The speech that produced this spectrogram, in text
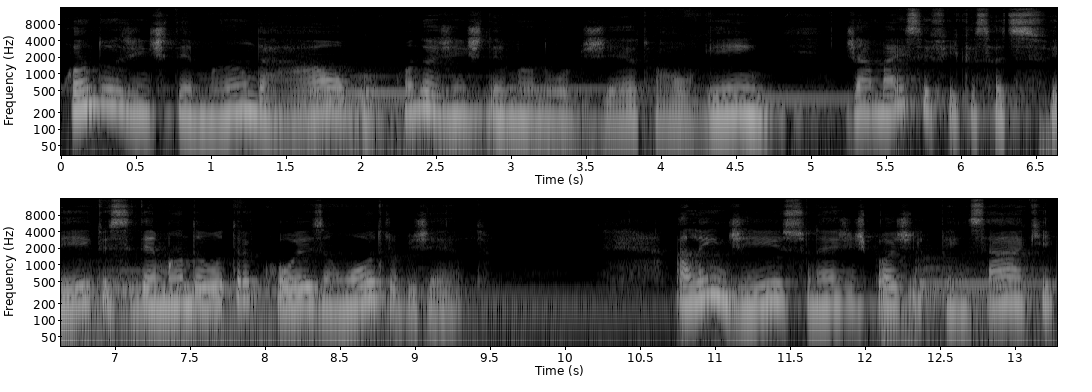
Quando a gente demanda algo, quando a gente demanda um objeto a alguém, jamais se fica satisfeito e se demanda outra coisa, um outro objeto. Além disso, né, a gente pode pensar que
